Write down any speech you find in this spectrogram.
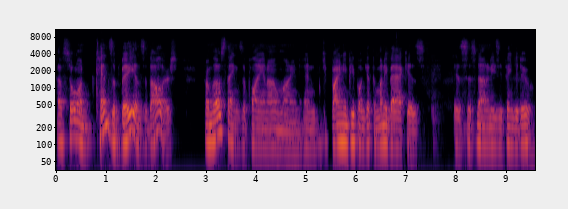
have stolen tens of billions of dollars from those things applying online and finding people and get the money back is is is not an easy thing to do.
